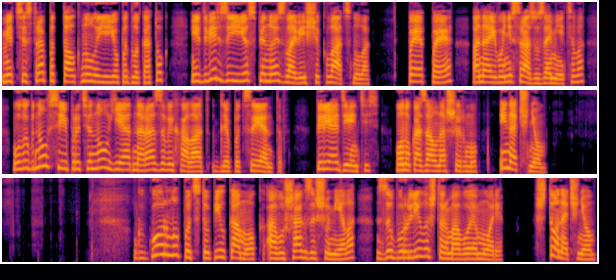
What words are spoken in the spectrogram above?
Медсестра подтолкнула ее под локоток, и дверь за ее спиной зловеще клацнула. «ПП», она его не сразу заметила, улыбнулся и протянул ей одноразовый халат для пациентов. «Переоденьтесь», — он указал на ширму, — «и начнем». К горлу подступил комок, а в ушах зашумело, забурлило штормовое море. «Что начнем?»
